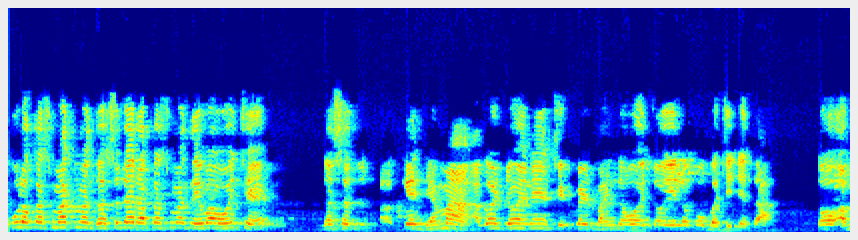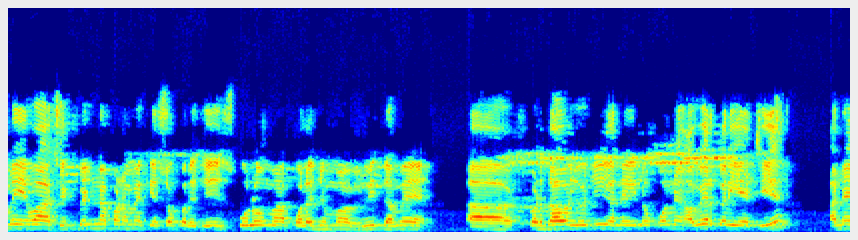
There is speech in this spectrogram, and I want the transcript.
કુલ અકસ્માતમાં દસ હજાર અકસ્માત એવા હોય છે દસ કે જેમાં અગર જો એને સીટ બેલ્ટ બાંધ્યો હોય તો એ લોકો બચી જતા. તો અમે એવા સીટ બેલ્ટના પણ અમે કેસો કરીએ છીએ. સ્કૂલોમાં કોલેજોમાં વિવિધ અમે અ, સ્પર્ધાઓ યોજી અને એ લોકોને અવેર કરીએ છીએ અને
